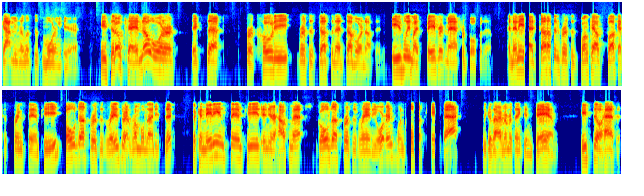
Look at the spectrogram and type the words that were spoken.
got me her list this morning here. He said, okay, no order except for Cody versus Dustin at Double or Nothing. Easily my favorite match for both of them. And then he had Dustin versus Bunkhouse Buck at the Spring Stampede, Goldust versus Razor at Rumble 96, the Canadian Stampede in your house match, Goldust versus Randy Orton when Goldust came back, because I remember thinking, damn, he still has it.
